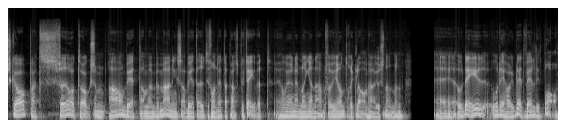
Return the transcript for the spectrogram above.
skapats företag som arbetar med bemanningsarbete utifrån detta perspektivet. Eh, och jag nämner inga namn för vi gör inte reklam här just nu. Men, och, det är, och det har ju blivit väldigt bra.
